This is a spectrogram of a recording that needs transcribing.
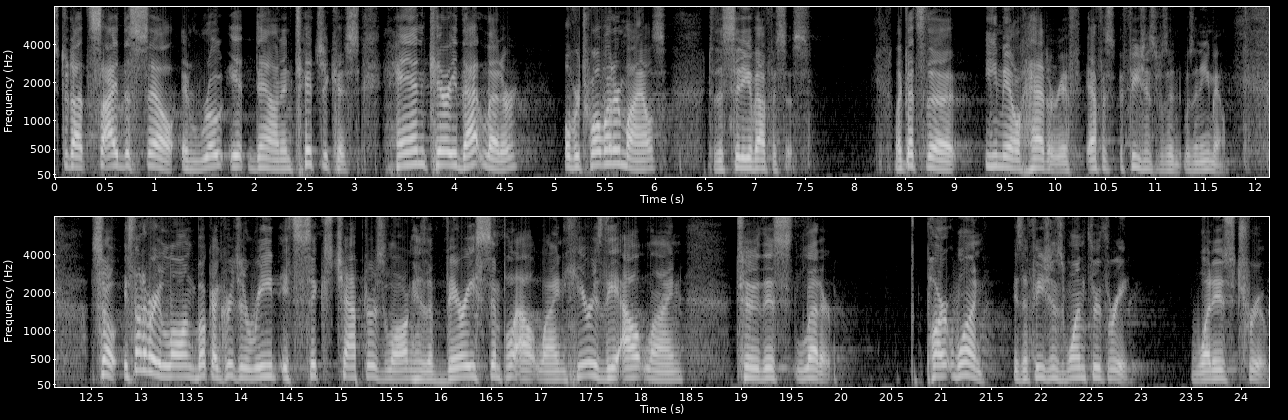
stood outside the cell and wrote it down. And Tychicus hand carried that letter over 1,200 miles to the city of Ephesus. Like that's the email header if Ephesians was an, was an email. So it's not a very long book. I encourage you to read. It's six chapters long, has a very simple outline. Here is the outline to this letter. Part one is Ephesians 1 through 3. What is true?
